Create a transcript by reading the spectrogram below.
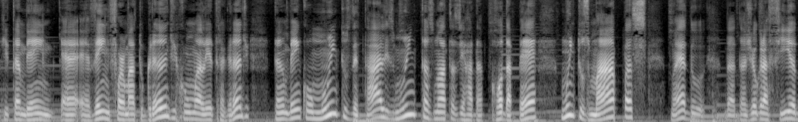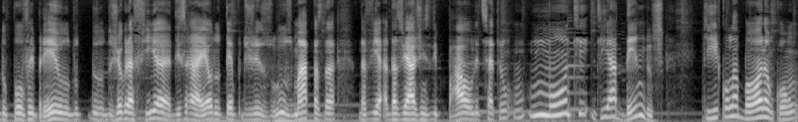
que também é, é, vem em formato grande, com uma letra grande, também com muitos detalhes, muitas notas de rodapé, muitos mapas, não é? do, da, da geografia do povo hebreu, do, do, da geografia de Israel do tempo de Jesus, mapas da, da via, das viagens de Paulo, etc. Um, monte de adendos que colaboram com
